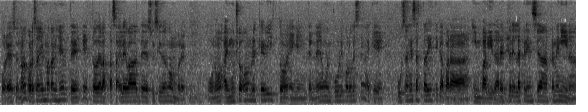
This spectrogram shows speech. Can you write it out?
Por eso, ¿no? Por esa misma tangente, esto de las tasas elevadas de suicidio en hombres, uno, hay muchos hombres que he visto en el internet o en público o lo que sea que usan esa estadística para invalidar la experiencia femenina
